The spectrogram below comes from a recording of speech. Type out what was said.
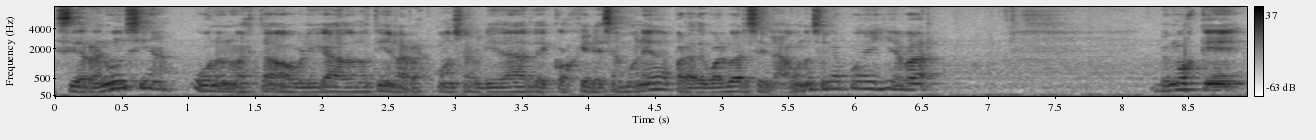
si renuncia, uno no está obligado, no tiene la responsabilidad de coger esa moneda para devolvérsela. Uno se la puede llevar. Vemos que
